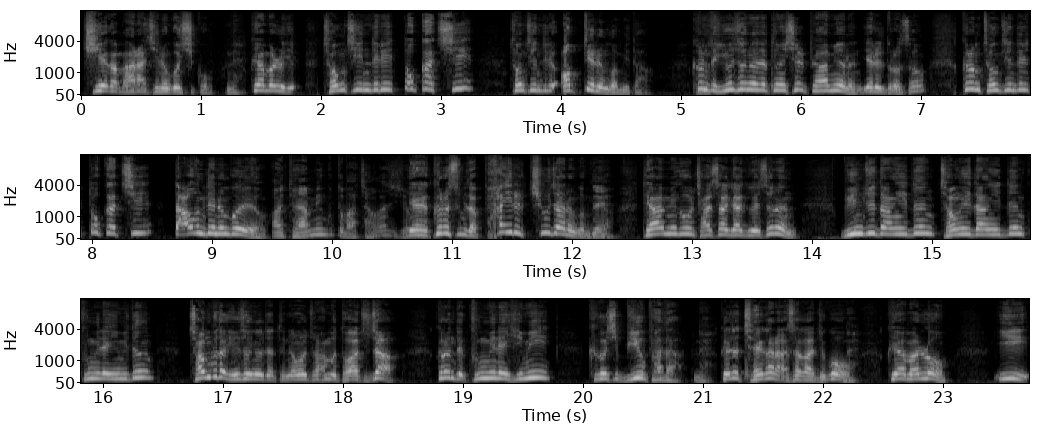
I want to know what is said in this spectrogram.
기회가 많아지는 것이고 네. 그야말로 정치인들이 똑같이 정치인들이 업되는 겁니다. 그런데 윤석열 대통령이 실패하면은 예를 들어서 그럼 정치인들이 똑같이 다운되는 거예요. 아, 대한민국도 마찬가지죠. 예, 그렇습니다. 파이를 키우자는 겁니다. 네. 대한민국을 잘 살게 하기 위해서는 민주당이든 정의당이든 국민의힘이든 전부 다 윤석열 대통령을 좀 한번 도와주자. 그런데 국민의힘이 그것이 미흡하다. 네. 그래서 제가 나서 가지고 그야말로 이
